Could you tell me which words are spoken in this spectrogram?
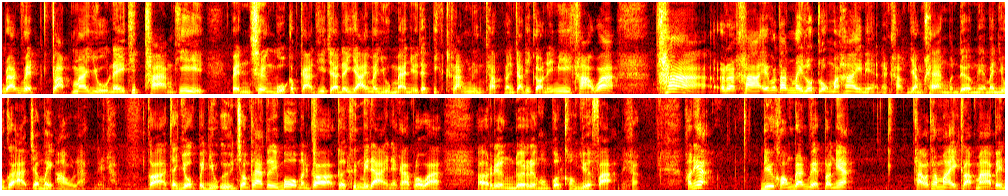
แบรนด์เวดกลับมาอยู่ในทิศทางที่เป็นเชิงบวกกับการที่จะได้ย้ายมาอยู่แมนยูแต่อีกครั้งหนึ่งครับหลังจากที่ก่อนนี้มีข่าวว่า ถ้าราคาเอเวอร์ตันไม่ลดลงมาให้เนี่ยนะครับยังแพงเหมือนเดิมเนี่ยแมนยูก็อาจจะไม่เอาแล้วนะครับก็อาจจะโยกไปดิวอื่น ช่องแคลตริโบมันก็เกิดขึ้นไม่ได้นะครับ เพราะว่าเรื่องด้วยเรื่องของกฎของยูเอฟ่านะครับคราวนี้ดีลของแบรนด์เวดตอนเนี้ยถามว่าทำไมกลับมาเป็น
